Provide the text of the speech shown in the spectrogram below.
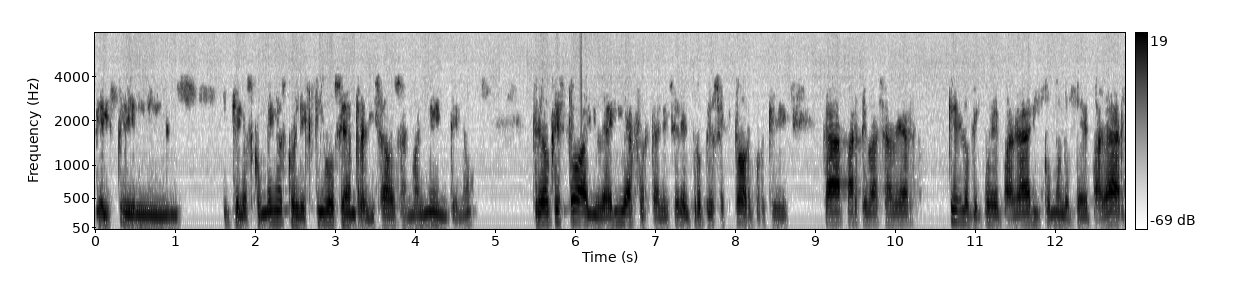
y que los convenios colectivos sean revisados anualmente, ¿no? Creo que esto ayudaría a fortalecer el propio sector, porque cada parte va a saber qué es lo que puede pagar y cómo lo puede pagar.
